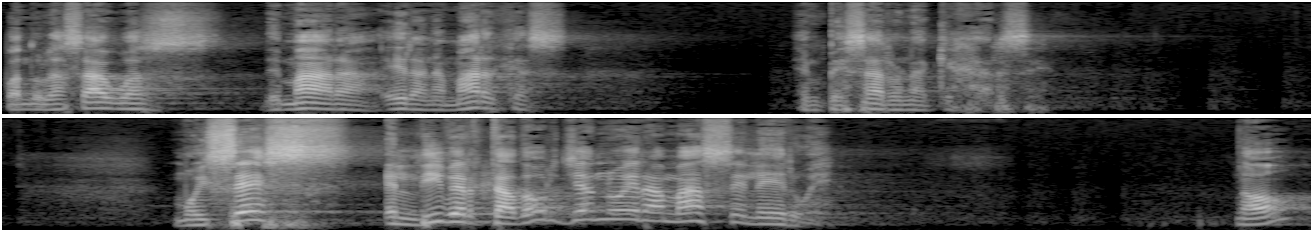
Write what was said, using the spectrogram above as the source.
cuando las aguas de Mara eran amargas, empezaron a quejarse. Moisés, el libertador, ya no era más el héroe. ¿No?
